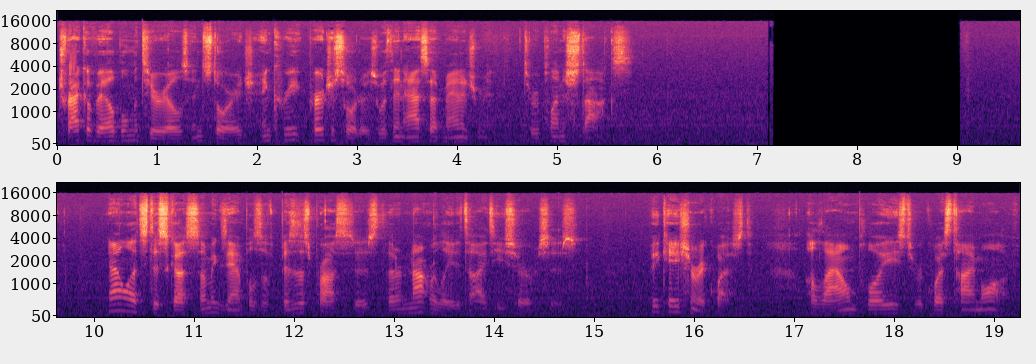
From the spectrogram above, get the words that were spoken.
Track available materials in storage and create purchase orders within Asset Management to replenish stocks. Now let's discuss some examples of business processes that are not related to IT services. Vacation Request Allow employees to request time off.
